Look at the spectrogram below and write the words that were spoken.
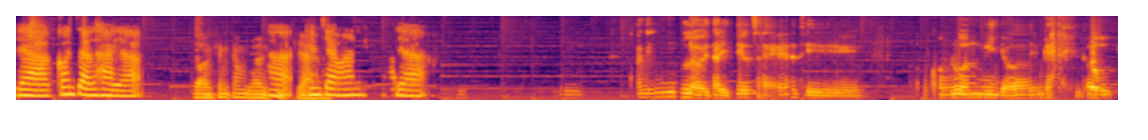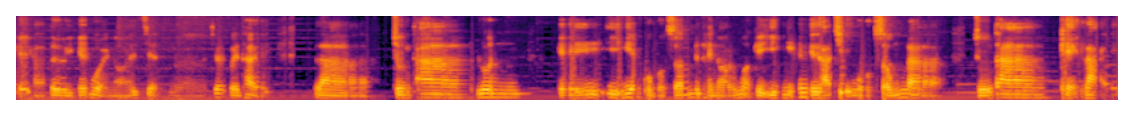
Dạ con chào thầy ạ vâng xin cảm ơn à, chào. em chào anh dạ qua những lời thầy chia sẻ thì con luôn ghi nhớ những cái câu kể cả từ cái buổi nói chuyện à, trước với thầy là chúng ta luôn cái ý nghĩa của cuộc sống như thầy nói đúng không ạ cái ý nghĩa cái giá trị của cuộc sống là chúng ta kể lại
